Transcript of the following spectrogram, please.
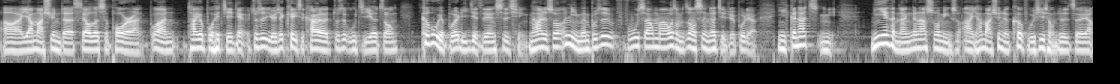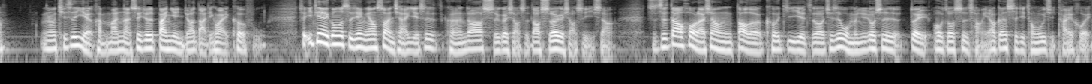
啊、亚马逊的 Seller Support 啊，不然他又不会接电，就是有些 case 开了就是无疾而终，客户也不会理解这件事情，然后就说、：“你们不是服务商吗？为什么这种事情都解决不了？”你跟他，你你也很难跟他说明说啊，亚马逊的客服系统就是这样。嗯，其实也很蛮难，所以就是半夜你就要打电话给客服，所以一天的工作时间你要算起来也是可能都要十个小时到十二个小时以上。只知道后来，像到了科技业之后，其实我们又是对欧洲市场要跟实体通路一起开会，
